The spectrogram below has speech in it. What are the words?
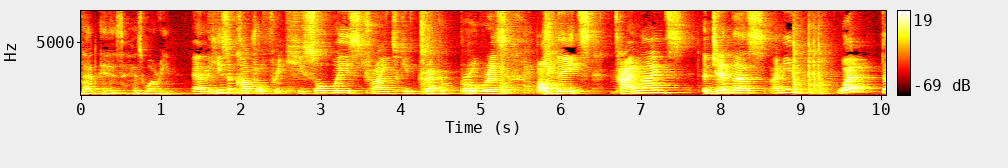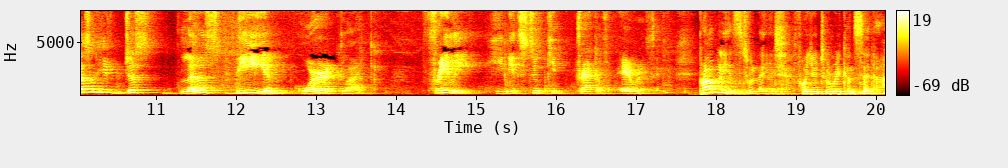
that is his worry. And he's a control freak. He's always trying to keep track of progress, updates, timelines, agendas. I mean, why doesn't he just let us be and work like freely? He needs to keep track of everything. Probably it's too late for you to reconsider.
